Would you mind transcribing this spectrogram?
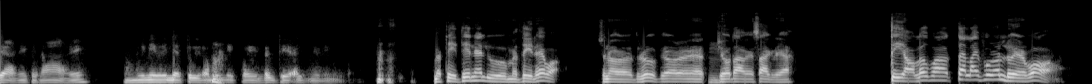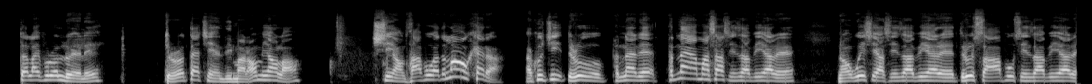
ကြတယ်ကစားရတယ်မွေးနေ့လေးတွေ့တော့မွေးနေ့ပွဲလုပ်တယ်အဲ့လိုမျိုးတွေမသိတဲ့လူမသိတဲ့ပေါ့ကျွန်တော်တို့ပြောပြောတာပဲစကြရတေအောင်လောက်ပါတက်လိုက်ဖို့တော့လွယ်တယ်ပေါ့တက်လိုက်ဖို့တော့လွယ်လေကျွန်တော်တက်ချင်ဒီမှာတော့မရောက်တော့ရှင်းအောင်ထားဖို့ကတလောက်ခက်တာအခုကြည့်တို့ဖနက်တဲ့ဖနက်အမဆစဉ်းစားပေးရတယ် နော်ဝိဆရာစဉ်းစားပေးရတယ်တို့စားဖို့စဉ်းစားပေးရတယ်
